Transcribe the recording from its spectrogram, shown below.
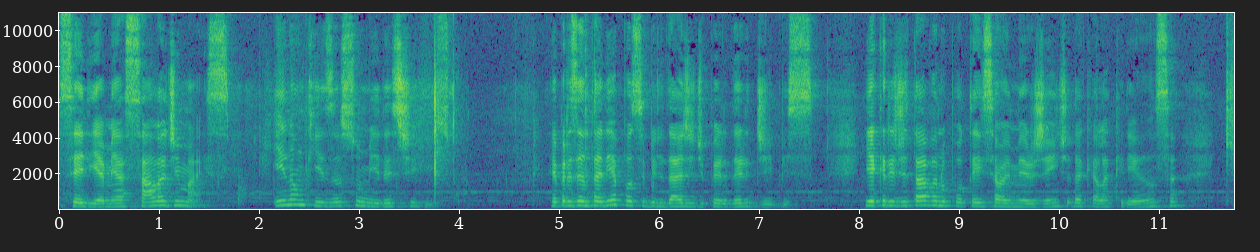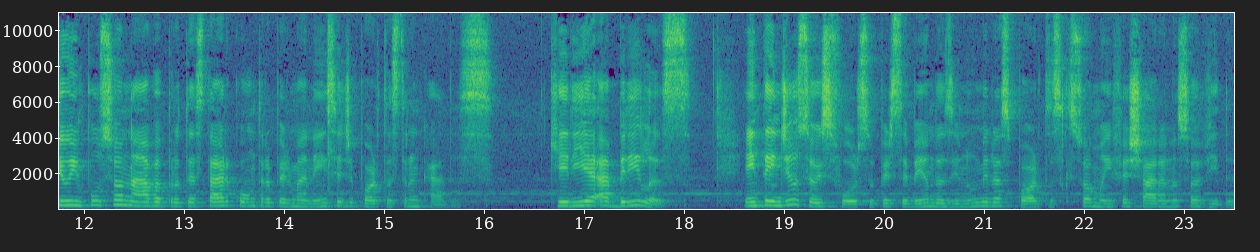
Seria ameaçá-la demais. E não quis assumir este risco. Representaria a possibilidade de perder Dibs. E acreditava no potencial emergente daquela criança que o impulsionava a protestar contra a permanência de portas trancadas. Queria abri-las. Entendi o seu esforço, percebendo as inúmeras portas que sua mãe fechara na sua vida.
